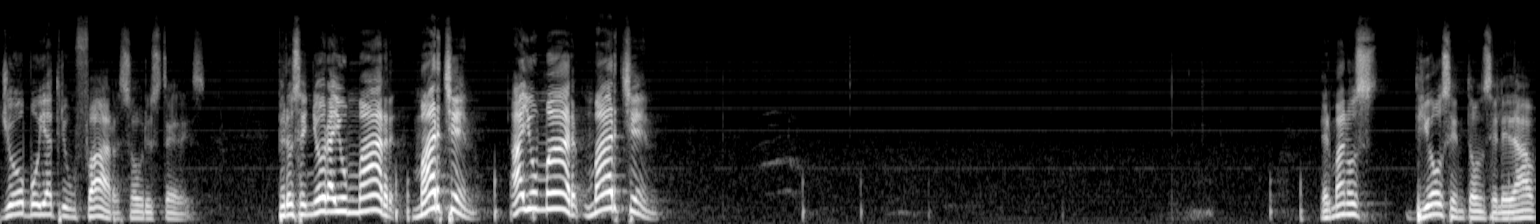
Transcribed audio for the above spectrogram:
Yo voy a triunfar sobre ustedes. Pero Señor, hay un mar, marchen. Hay un mar, marchen. Hermanos, Dios entonces le da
